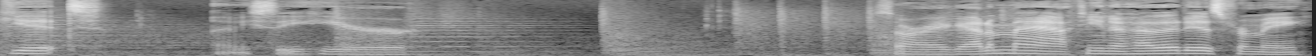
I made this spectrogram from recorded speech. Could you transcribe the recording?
get let me see here sorry i got a math you know how that is for me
